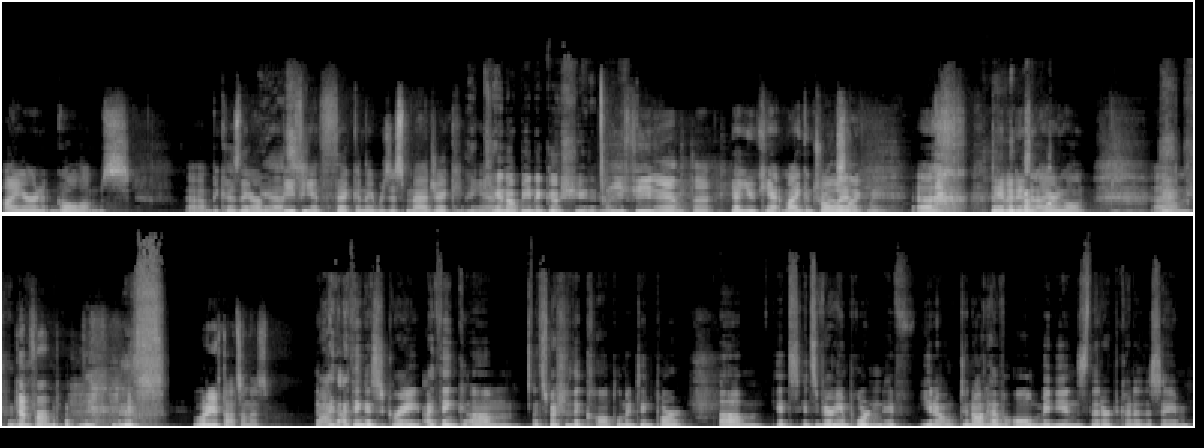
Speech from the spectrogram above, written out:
iron golems um, because they are Yes. beefy and thick and they resist magic. and Cannot be negotiated with. Beefy and thick, yeah, you can't mind control just it. like me. uh, David is an iron golem. Um, Confirmed. what are your thoughts on this? I, I think it's great. I think, um, especially the complementing part, um, it's it's very important if you know to not have all minions that are kind of the same.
